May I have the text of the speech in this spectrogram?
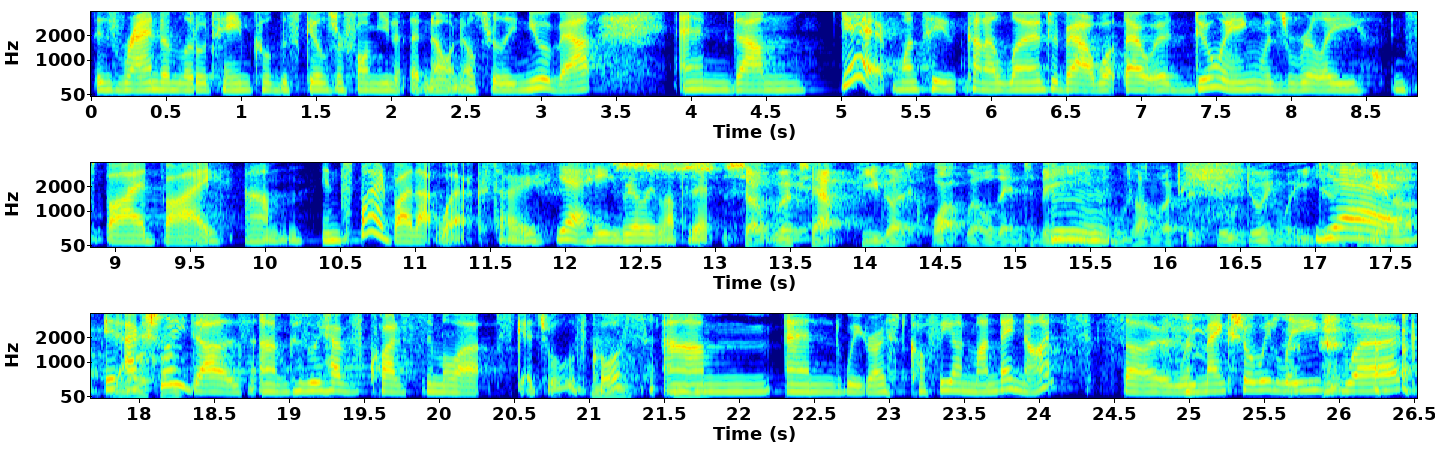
this random little team called the Skills Reform Unit that no one else really knew about. And um, yeah, once he kind of learned about what they were doing, was really inspired by um, inspired by that work. So yeah, he really loved it. So it works out for you guys quite well then to be in full time work, but still doing what you do Mm. yeah, together. it actually does because we have quite a similar schedule, of course. Um, and we roast coffee on Monday nights, so we make sure we leave work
